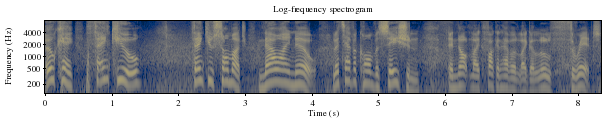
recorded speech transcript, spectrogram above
Okay, thank you. Thank you so much. Now I know. Let's have a conversation and not like fucking have a like a little threat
